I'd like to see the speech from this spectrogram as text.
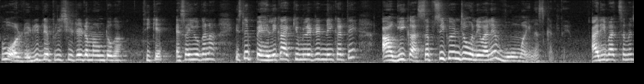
तो वो ऑलरेडी डेप्रिशिएटेड अमाउंट होगा। ठीक है, ऐसा ही होगा ना? इसलिए पहले का एक्यूमुलेटेड नहीं करते, आगे का सब्सिक्वेंट जो होने वाले हैं, वो माइनस करते हैं। आ रही बात समझ?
